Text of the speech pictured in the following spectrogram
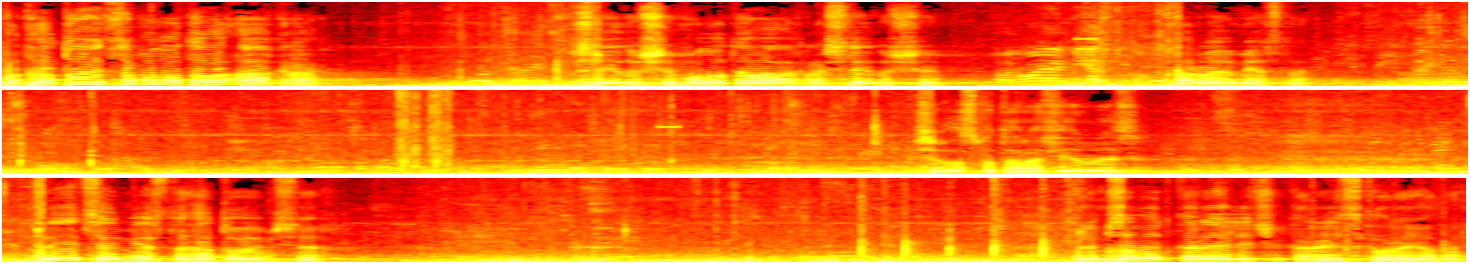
Подготовиться Молотова Агро. Следующий. Молотова Агро. Следующий. Второе место. Второе место. Все, сфотографировались. Третье место, готовимся. Племзавод Карелича Карельского района.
